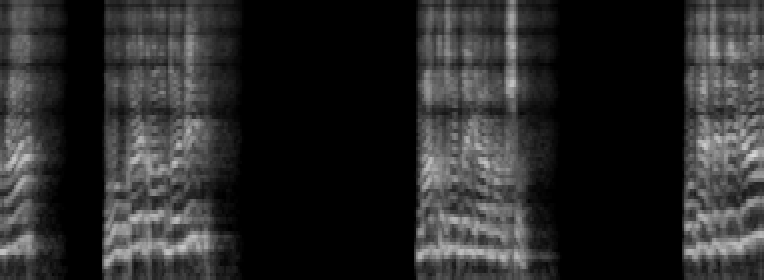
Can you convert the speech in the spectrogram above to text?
আমরা ভোগ করে কত দৈনিক? মাত্র চব্বিশ গ্রাম মাংস। কোথায় একশো বিশ গ্রাম,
